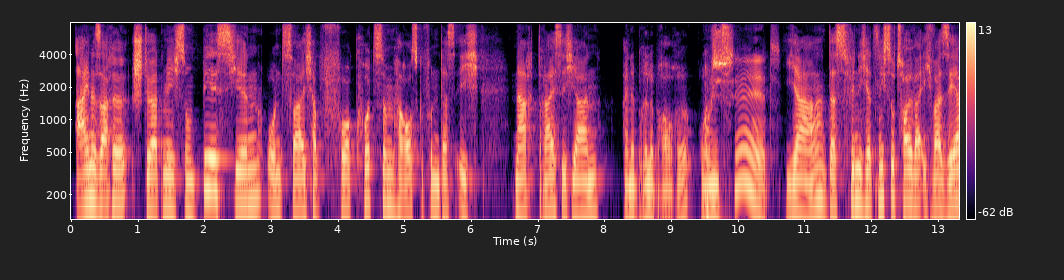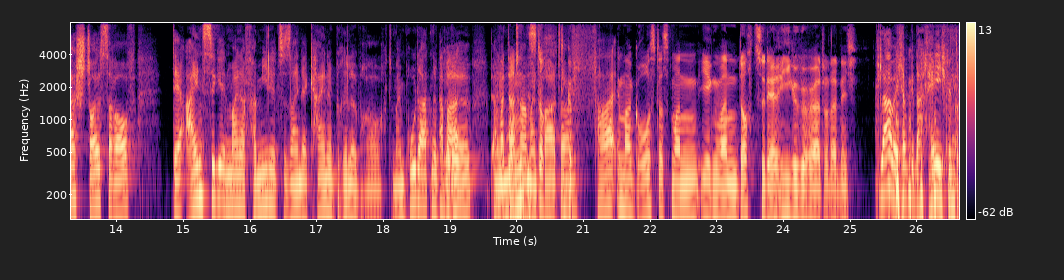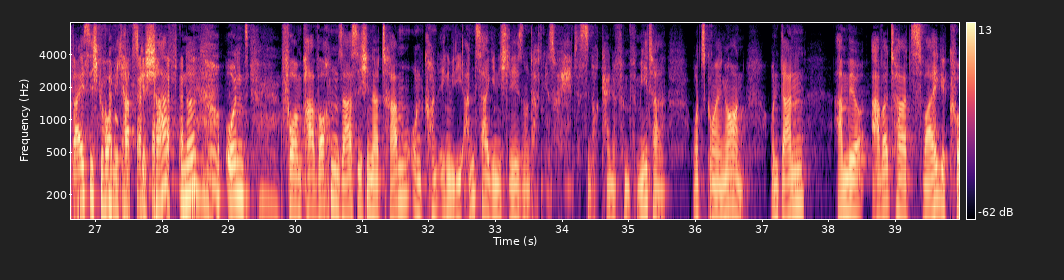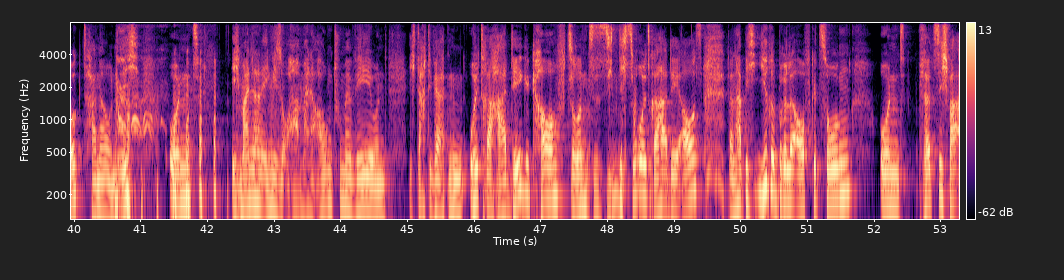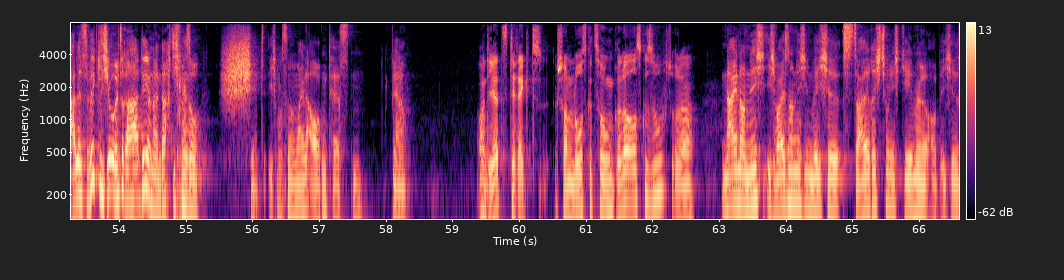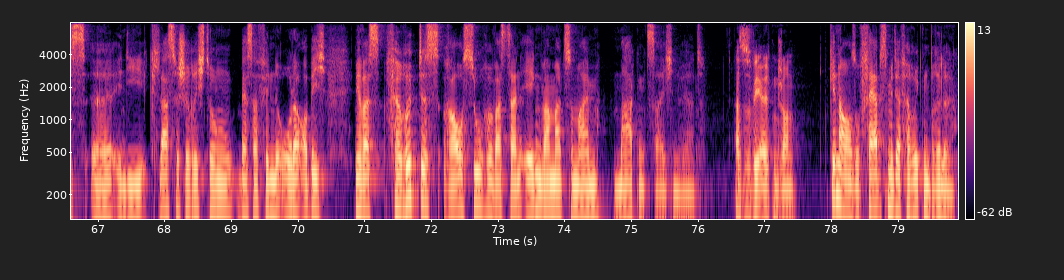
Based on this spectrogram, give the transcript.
Eine Sache stört mich so ein bisschen. Und zwar, ich habe vor kurzem herausgefunden, dass ich nach 30 Jahren eine Brille brauche. Und oh shit. Ja, das finde ich jetzt nicht so toll, weil ich war sehr stolz darauf, der Einzige in meiner Familie zu sein, der keine Brille braucht. Mein Bruder hat eine Brille, aber, meine aber Mutter, dann ist mein doch Vater. die Gefahr immer groß, dass man irgendwann doch zu der Riege gehört, oder nicht? Klar, aber ich habe gedacht, hey, ich bin 30 geworden, ich hab's geschafft, ne? Und vor ein paar Wochen saß ich in der Tram und konnte irgendwie die Anzeige nicht lesen und dachte mir so, hey, das sind doch keine fünf Meter. What's going on? Und dann haben wir Avatar 2 geguckt, Hannah und ich. und ich meinte dann irgendwie so, oh, meine Augen tun mir weh. Und ich dachte, wir hatten Ultra HD gekauft und es sieht nicht so Ultra HD aus. Dann habe ich ihre Brille aufgezogen und plötzlich war alles wirklich Ultra HD. Und dann dachte ich mir so, shit, ich muss mal meine Augen testen. Ja. Und jetzt direkt schon losgezogen, Brille ausgesucht, oder? Nein, noch nicht. Ich weiß noch nicht, in welche Style-Richtung ich gehen will, ob ich es äh, in die klassische Richtung besser finde oder ob ich mir was Verrücktes raussuche, was dann irgendwann mal zu meinem Markenzeichen wird. Also so wie Elton John. Genau, so Fabs mit der verrückten Brille.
